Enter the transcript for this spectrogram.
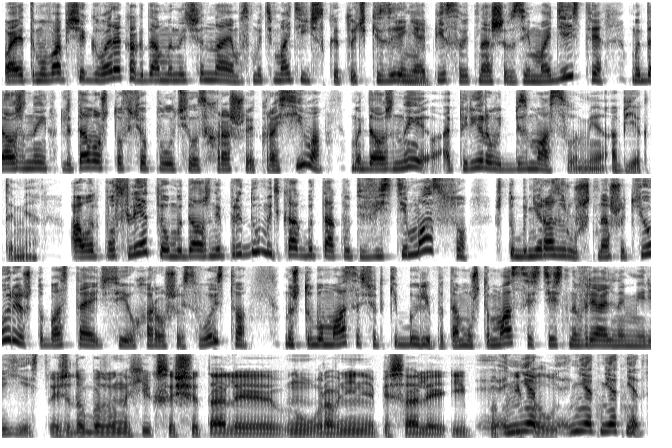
Поэтому, вообще говоря, когда мы начинаем с математической точки зрения mm-hmm. описывать наше взаимодействие, мы должны, для того, чтобы все получилось хорошо и красиво, мы должны оперировать безмассовыми объектами. А вот после этого мы должны придумать, как бы так вот ввести массу, чтобы не разрушить нашу теорию, чтобы оставить все ее хорошие свойства, но чтобы массы все-таки были, потому что масса, естественно, в реальном мире есть. То есть до бозона Хиггса считали, ну, уравнения писали и... Нет, и... нет, нет, нет.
